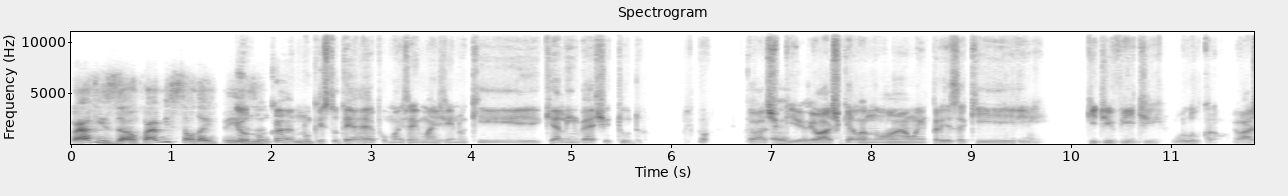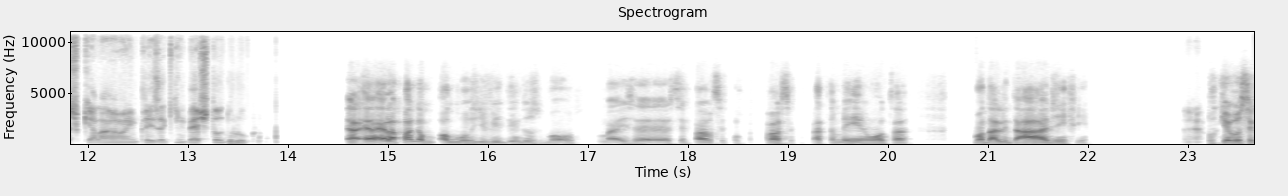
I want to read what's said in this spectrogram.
Qual é a visão, qual é a missão da empresa? Eu nunca, nunca estudei a Apple, mas eu imagino que, que ela investe tudo. Eu acho, É, que, é, eu acho que ela é. não é uma empresa que, que divide o lucro. Eu acho que ela é uma empresa que investe todo o lucro. É- Ela paga alguns dividendos bons, mas é, você, para você, comprar- pra você comprar também é outra modalidade, enfim. É. Porque você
